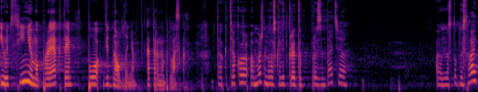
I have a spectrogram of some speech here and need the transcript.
і оцінюємо проєкти по відновленню. Катерина, будь ласка. Так, дякую. А можна, будь ласка, відкрити презентацію? Наступний слайд.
